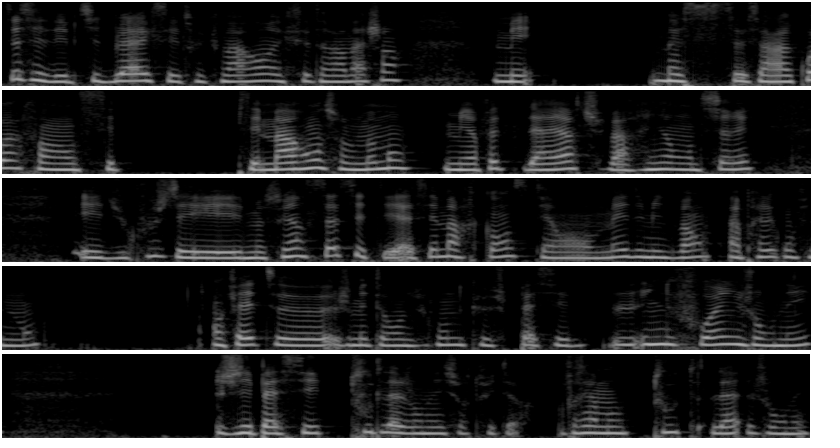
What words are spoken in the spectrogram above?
sais, c'est des petites blagues, c'est des trucs marrants, etc. Machin. Mais bah, ça sert à quoi? Enfin, c'est c'est marrant sur le moment, mais en fait, derrière, tu vas rien en tirer. Et du coup, je me souviens, ça, c'était assez marquant. C'était en mai 2020, après le confinement. En fait, euh, je m'étais rendu compte que je passais une fois une journée. J'ai passé toute la journée sur Twitter, vraiment toute la journée.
